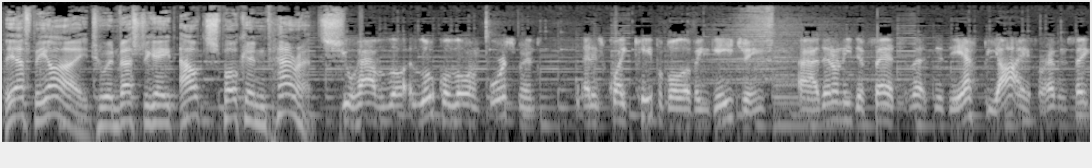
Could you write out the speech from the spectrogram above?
The FBI to investigate outspoken parents. You have lo- local law enforcement that is quite capable of engaging. Uh, they don't need the feds, the, the FBI, for heaven's sake.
